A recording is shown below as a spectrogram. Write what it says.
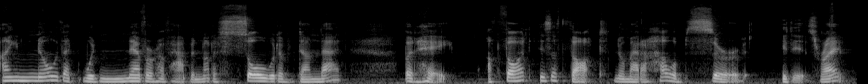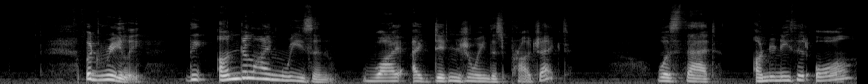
I know that would never have happened. Not a soul would have done that. But hey, a thought is a thought, no matter how absurd it is, right? But really, the underlying reason why I didn't join this project was that underneath it all,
